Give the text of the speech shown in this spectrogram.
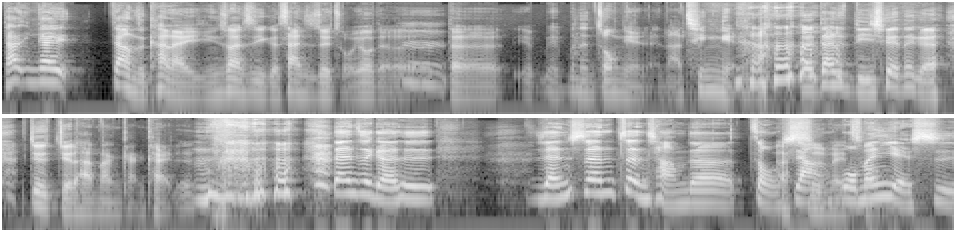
他应该。这样子看来，已经算是一个三十岁左右的、嗯、的，也也不能中年人啊，青年啊。对，但是的确那个就觉得还蛮感慨的。嗯、但这个是。人生正常的走向，我们也是。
